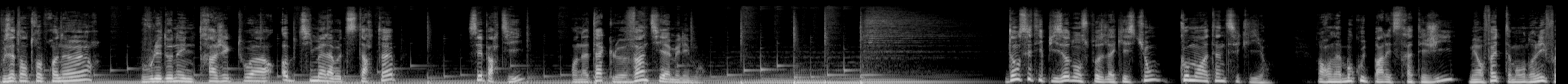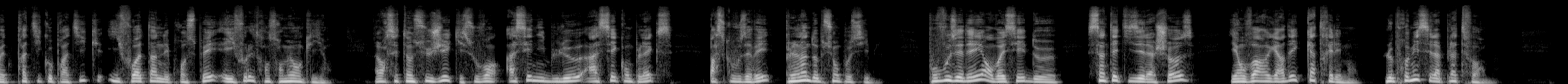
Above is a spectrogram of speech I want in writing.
Vous êtes entrepreneur Vous voulez donner une trajectoire optimale à votre startup C'est parti, on attaque le 20e élément. Dans cet épisode, on se pose la question comment atteindre ses clients? Alors, on a beaucoup parlé de stratégie, mais en fait, à un moment donné, il faut être pratico-pratique, il faut atteindre les prospects et il faut les transformer en clients. Alors, c'est un sujet qui est souvent assez nébuleux, assez complexe, parce que vous avez plein d'options possibles. Pour vous aider, on va essayer de synthétiser la chose et on va regarder quatre éléments. Le premier, c'est la plateforme.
